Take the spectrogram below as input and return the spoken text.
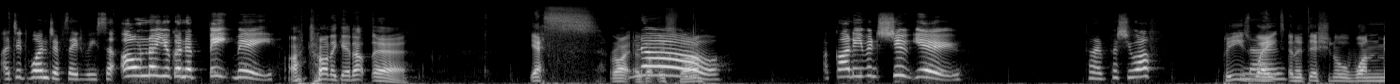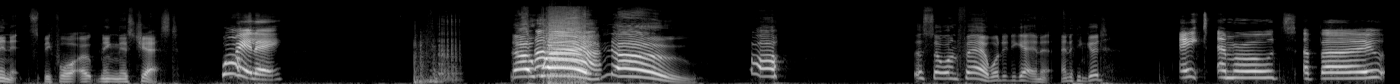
I did wonder if they'd reset. Oh no, you're gonna beat me! I'm trying to get up there. Yes. Right, I got this far. no, I can't even shoot you. Can I push you off? Please No. wait an additional one minute before opening this chest. Really? No Ah! way! No! Oh! That's so unfair. What did you get in it? Anything good? Eight emeralds, a bow,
